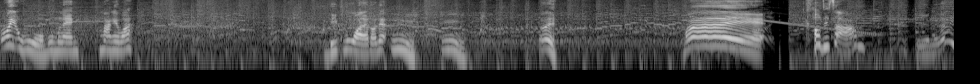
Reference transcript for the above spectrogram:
โอ้ยโอ้โหมุมแรงมาไงวะดิฟมัวแล้วตอนเนี้ยอืมอืมเฮ้ยไม่ เข้าที่สามเปลี่ยนเลย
